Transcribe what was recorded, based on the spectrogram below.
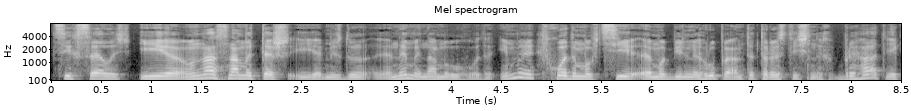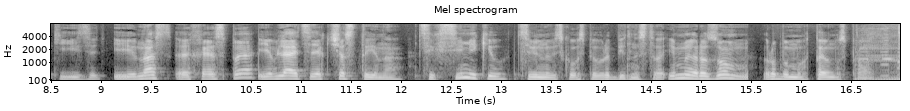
цих селищ. І у нас з нами теж є між ними нами угода. І ми входимо в ці е, мобільні групи антитерористичних бригад, які їздять. І в нас ХСП є як частина цих сіміків цивільно-військового співробітництва, і ми разом робимо певну справу.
